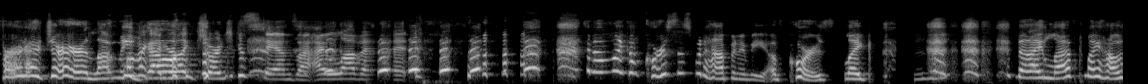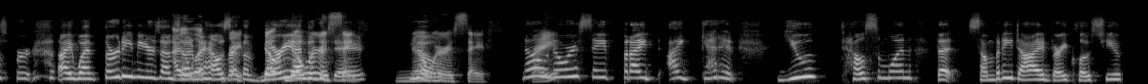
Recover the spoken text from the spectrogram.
furniture. Let me oh my go. god, you're like George Costanza. I love it. and I'm like, of course this would happen to me. Of course, like Mhm. that. I left my house for. I went 30 meters outside of my house right. at the No- very end of the day. Safe. Nowhere is safe. No, right? nowhere is safe. But I I get it. You tell someone that somebody died very close to you.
